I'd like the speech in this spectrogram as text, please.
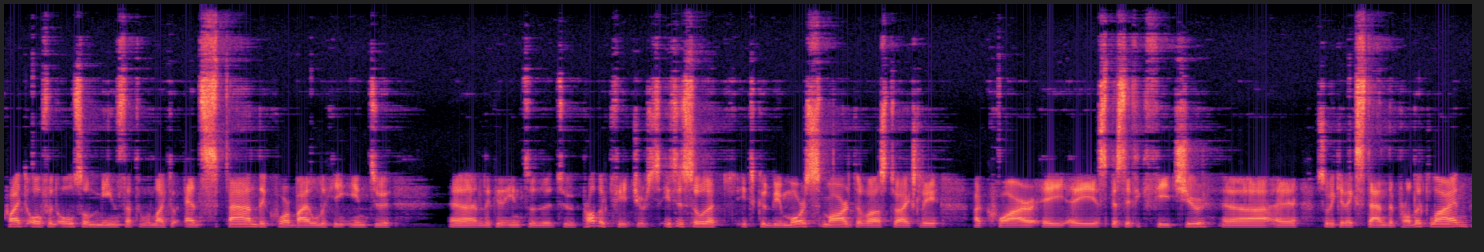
quite often also means that we would like to expand the core by looking into uh, looking into the two product features. It is so that it could be more smart of us to actually acquire a, a specific feature uh, uh, so we can extend the product line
